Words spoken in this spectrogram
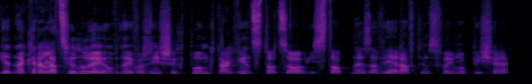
jednak relacjonuje ją w najważniejszych punktach, więc to, co istotne zawiera w tym swoim opisie.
